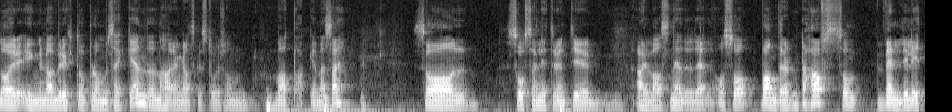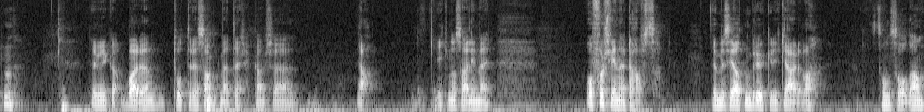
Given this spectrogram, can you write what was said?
når yngelen har brukt opp plommesekken, den har en ganske stor sånn matpakke med seg, så soser den litt rundt i elvas nedre del. Og så vandrer den til havs som veldig liten. Det virker bare to-tre centimeter, kanskje Ja, ikke noe særlig mer. Og forsvinner til havs. Det vil si at den bruker ikke elva som sådan,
